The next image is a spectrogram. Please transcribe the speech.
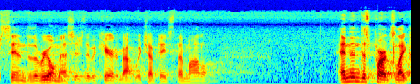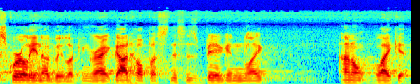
send the real message that we cared about, which updates the model. And then this part's like squirrely and ugly looking, right? God help us. This is big and like, I don't like it.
